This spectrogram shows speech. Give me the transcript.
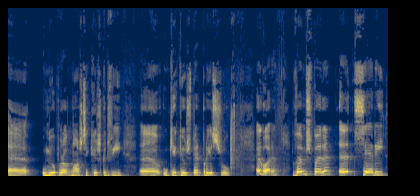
uh, o meu prognóstico que eu escrevi, uh, o que é que eu espero para esse jogo. Agora, vamos para a Série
